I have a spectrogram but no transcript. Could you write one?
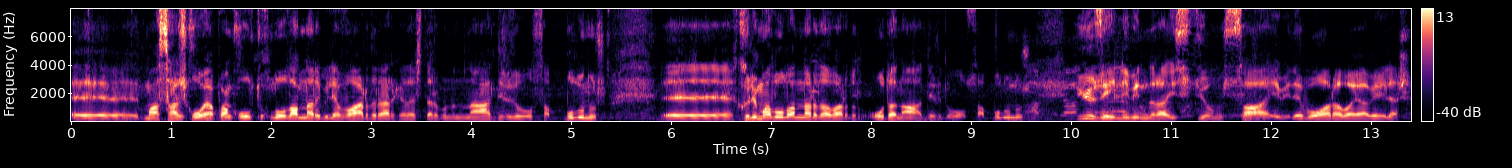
Ee, masaj ko yapan koltuklu olanları bile vardır arkadaşlar bunun nadir de olsa bulunur. Ee, klimalı olanları da vardır. O da nadir de olsa bulunur. 150 bin lira istiyormuş sahibi de bu arabaya beyler.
